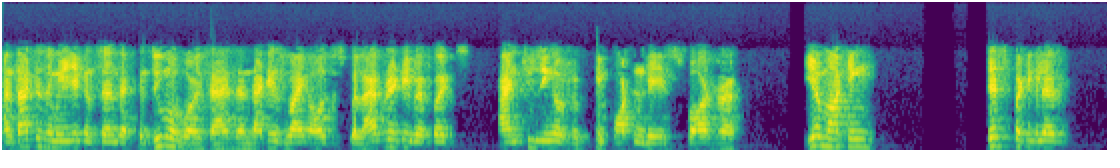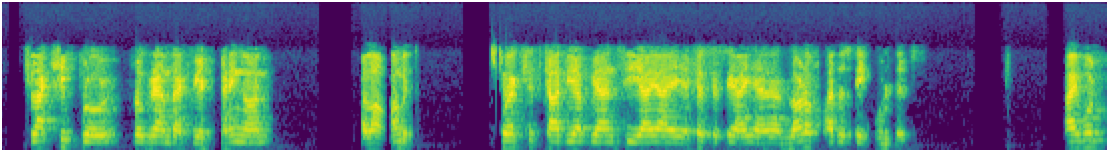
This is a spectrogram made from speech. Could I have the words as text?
And that is a major concern that consumer voice has. And that is why all these collaborative efforts and choosing of important days for uh, earmarking this particular flagship pro program that we are carrying on along with Surakshit Khadya Abhiyan, CII, FSSAI, and a lot of other stakeholders. I would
